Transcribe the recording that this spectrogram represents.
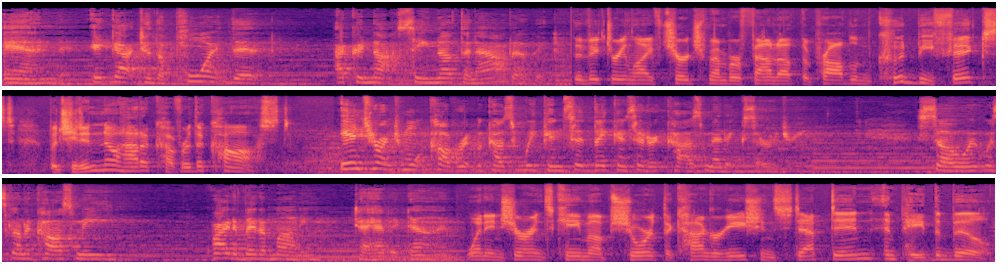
And it got to the point that I could not see nothing out of it. The Victory Life church member found out the problem could be fixed, but she didn't know how to cover the cost. Insurance won't cover it because we consider, they consider it cosmetic surgery. So it was going to cost me quite a bit of money to have it done. When insurance came up short, the congregation stepped in and paid the bill.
